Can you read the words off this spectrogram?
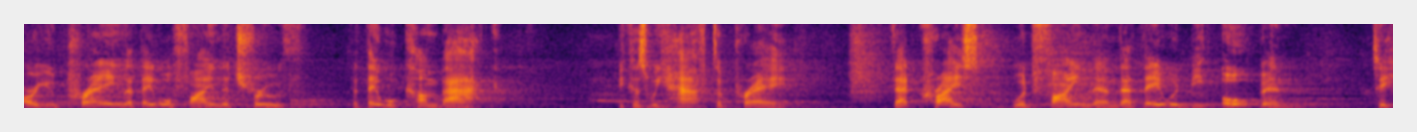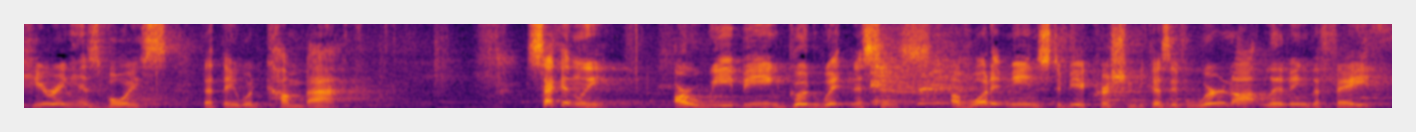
Are you praying that they will find the truth, that they will come back? Because we have to pray that Christ would find them, that they would be open to hearing His voice, that they would come back. Secondly, are we being good witnesses of what it means to be a Christian? Because if we're not living the faith,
